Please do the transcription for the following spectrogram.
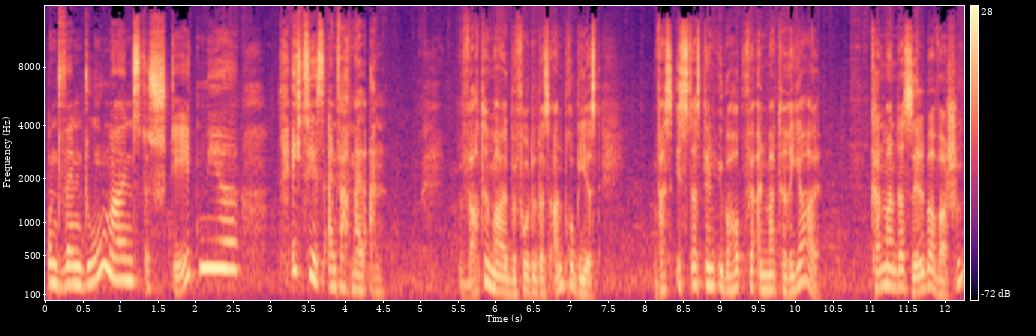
Und wenn du meinst, es steht mir, ich ziehe es einfach mal an. Warte mal, bevor du das anprobierst. Was ist das denn überhaupt für ein Material? Kann man das selber waschen?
